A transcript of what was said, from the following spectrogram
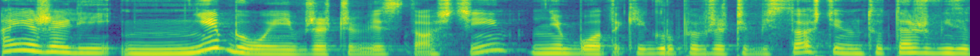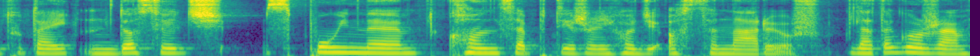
A jeżeli nie było jej w rzeczywistości, nie było takiej grupy w rzeczywistości, no to też widzę tutaj dosyć spójny koncept, jeżeli chodzi o scenariusz. Dlatego, że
